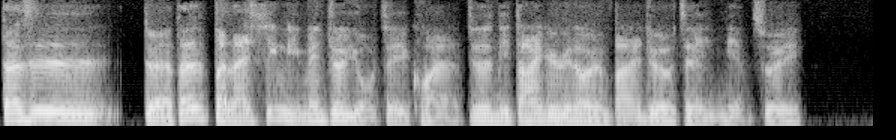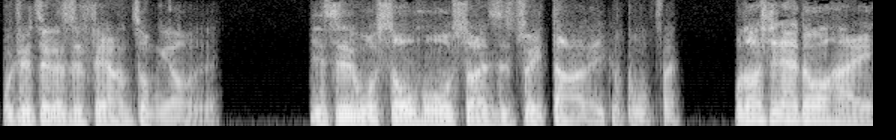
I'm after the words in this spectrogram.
但是对啊，但是本来心里面就有这一块，就是你当一个运动员本来就有这一面，所以我觉得这个是非常重要的，也是我收获算是最大的一个部分。我到现在都还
